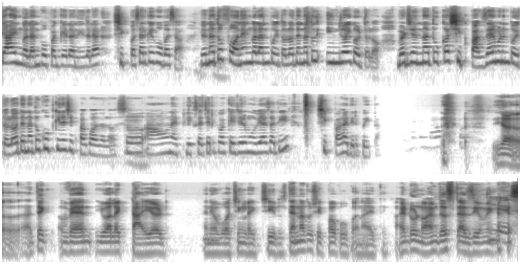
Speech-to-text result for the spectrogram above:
त्या एंगलान पळोवपाक गेलो न्ही जाल्यार शिकपा सारकें खूब आसा जेन्ना तूं फन एंगलान पळयतलो तेन्ना तूं एन्जॉय करतलो बट जेन्ना तुका शिकपाक जाय म्हणून पळयतलो तेन्ना तू खूब कितें शिकपाक पावतलो सो हांव नॅटफ्लिक्साचेर किंवा केजेर मुवी आसा ती शिकपा खातीर पळयता I think when you are like tired and you're watching like chill, तेन्ना तू शिकपाक पोवपाना I think. I don't know. I'm just assuming. Yes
